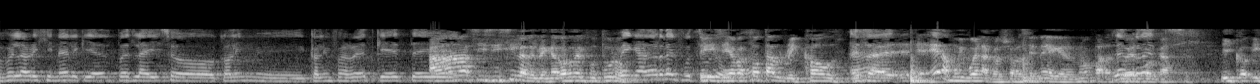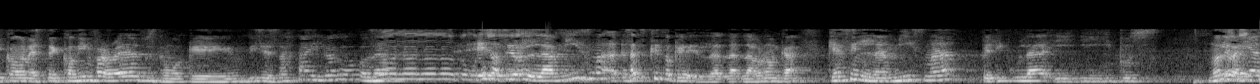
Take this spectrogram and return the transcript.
fue la original y que ya después la hizo Colin, eh, Colin Farrell, que este Ah, sí, sí, sí, la del Vengador del Futuro. Vengador del Futuro. Sí, se llama ¿no? Total Recall. Ajá. Esa, eh, era muy buena con Schwarzenegger, ¿no? Para La su verdad, época. sí. Y con, y con este Colin Farrell, pues como que dices, ay, luego, o sea, No, no, no, no, como es que- hacer la misma, ¿sabes qué es lo que la, la, la bronca? Que hacen la misma película y, y pues no le No varían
